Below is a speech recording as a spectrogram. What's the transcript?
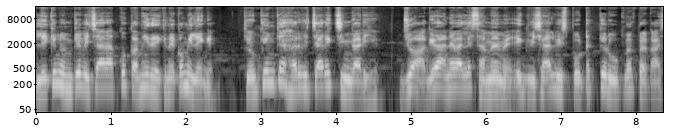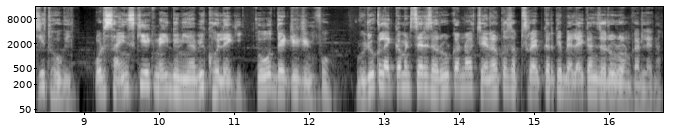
लेकिन उनके विचार आपको कम ही देखने को मिलेंगे, क्योंकि उनके हर विचार एक चिंगारी है, जो आगे आने वाले समय में एक विशाल विस्फोटक के रूप में प्रकाशित होगी। और साइंस की एक नई दुनिया भी खोलेगी। So that it info video को लाइक कमेंट शेयर ज़रूर करना और चैनल को सब्सक्राइब करके बेल आइकन ज़रूर ऑन कर लेना।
